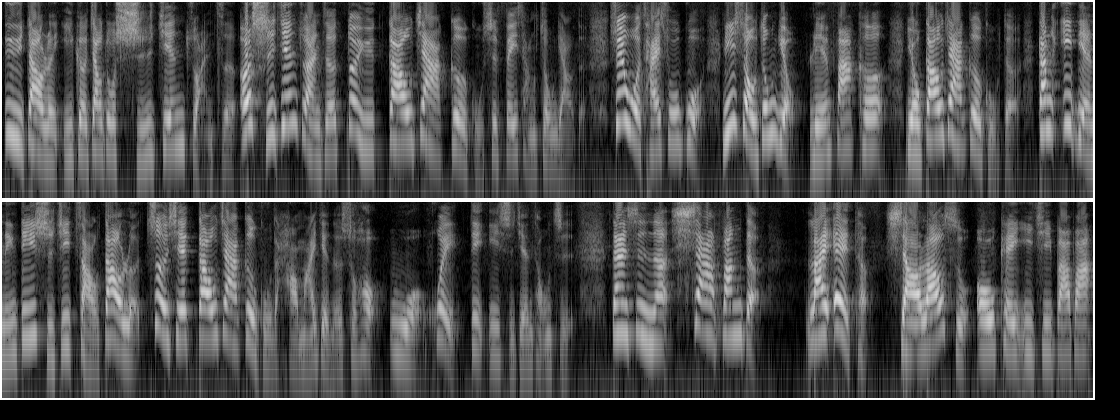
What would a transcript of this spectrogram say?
遇到了一个叫做时间转折，而时间转折对于高价个股是非常重要的，所以我才说过，你手中有联发科、有高价个股的，当一点零第一时机找到了这些高价个股的好买点的时候，我会第一时间通知。但是呢，下方的。，Line@ 小老鼠 OK 一七八八，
